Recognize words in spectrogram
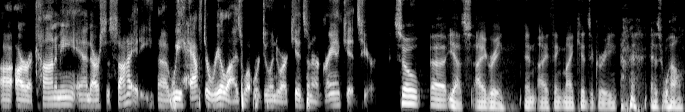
uh, our economy and our society. Uh, we have to realize what we're doing to our kids and our grandkids here. So, yes, I agree. And I think my kids agree as well.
